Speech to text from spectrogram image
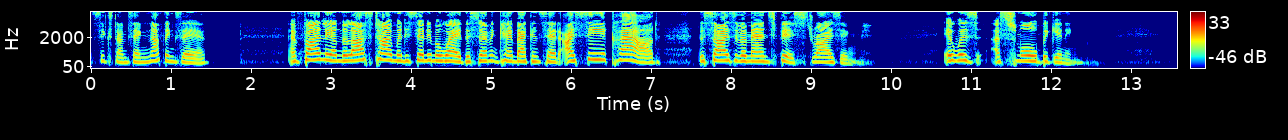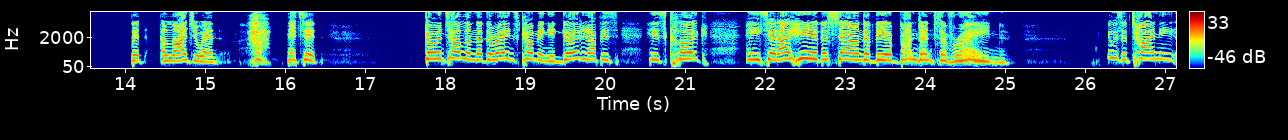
six times saying, nothing's there. And finally, on the last time when he sent him away, the servant came back and said, I see a cloud the size of a man's fist rising. It was a small beginning. But Elijah went, Ha, that's it. Go and tell them that the rain's coming. He girded up his, his cloak. He said, I hear the sound of the abundance of rain. It was a tiny,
